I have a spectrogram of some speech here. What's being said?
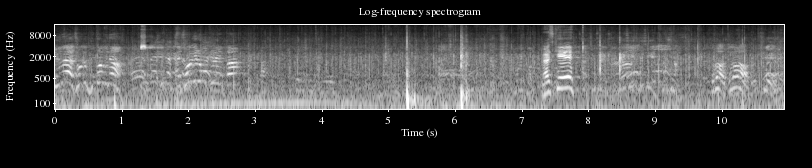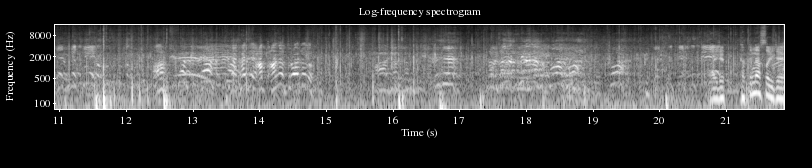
유나야 저기 붙어 그냥 아니 저기로 붙으니까 나이스 킥 들어와 들어와 그렇지 아 야, 찬차, 앞, 안으로 들어와줘도. 아 이제 다 끝났어 이제.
